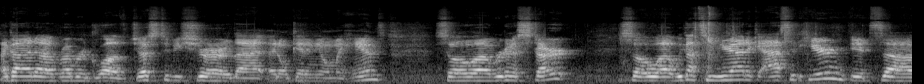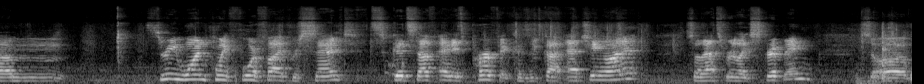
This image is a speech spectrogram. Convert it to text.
I got a rubber glove just to be sure that I don't get any on my hands. So uh, we're gonna start. So uh, we got some muriatic acid here. It's um, 31.45% it's good stuff and it's perfect because it's got etching on it. So that's for like stripping. So uh,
